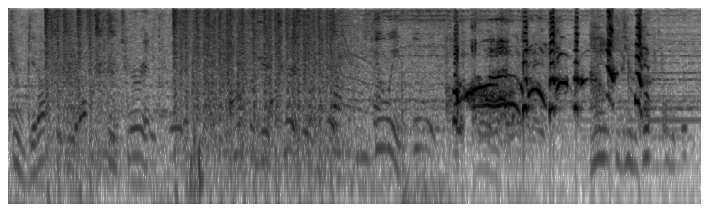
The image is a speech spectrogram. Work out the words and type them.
Dude, get off of your, off of your turret. Off of your turret. What are you doing? How did you get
